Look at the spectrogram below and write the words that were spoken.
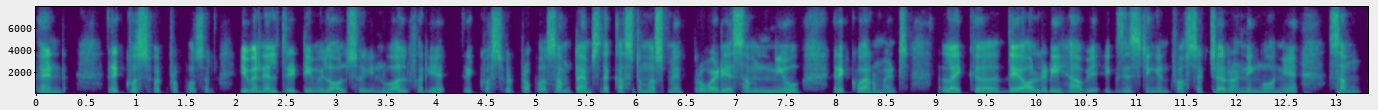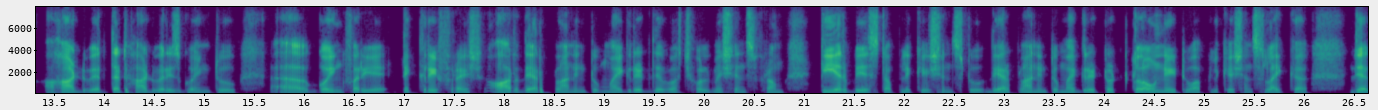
and request for proposal. Even L3 team will also involve for a request for proposal. Sometimes the customers may provide a, some new requirements like uh, they already have a existing infrastructure running on a some hardware that hardware is going to uh, going for a tech refresh or they are planning to migrate their virtual machines from tier based applications to they are planning to migrate to cloud native applications like uh, their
